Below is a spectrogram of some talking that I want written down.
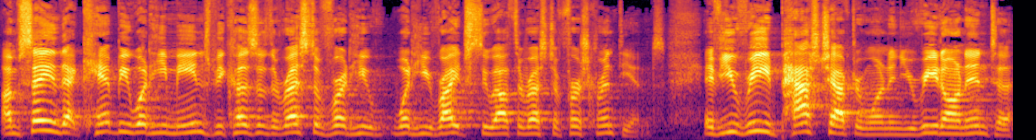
I'm saying that can't be what he means because of the rest of what he what he writes throughout the rest of 1 corinthians. If you read past chapter 1 and you read on into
